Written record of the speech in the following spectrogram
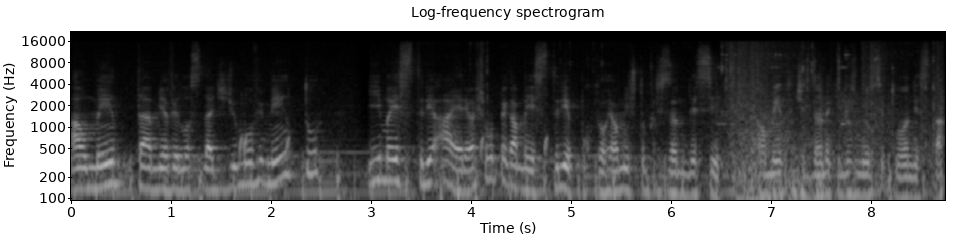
aumenta a minha velocidade de movimento e maestria aérea. Eu acho que eu vou pegar maestria porque eu realmente estou precisando desse aumento de dano aqui nos meus ciclones, tá?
